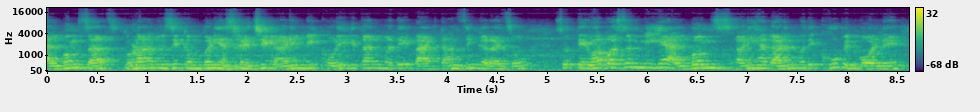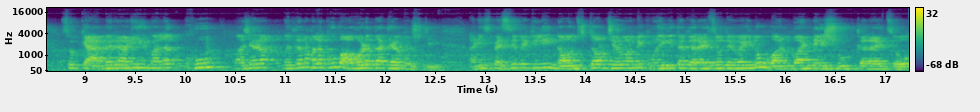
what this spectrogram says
अल्बमचाच कुणाल म्युझिक कंपनी असायची आणि मी कोळी गीतांमध्ये बॅक डान्सिंग करायचो. सो तेव्हापासून मी हे अल्बम्स आणि ह्या गाण्यांमध्ये खूप इन्वॉल्ड आहे. सो कॅमेरा आणि मला खूप माझ्या म्हणजे ना मला खूप आवडतात ह्या गोष्टी. आणि स्पेसिफिकली नॉनस्टॉप जेव्हा मी कोळी गीतं करायचो तेव्हा you know one one day shoot करायचो.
